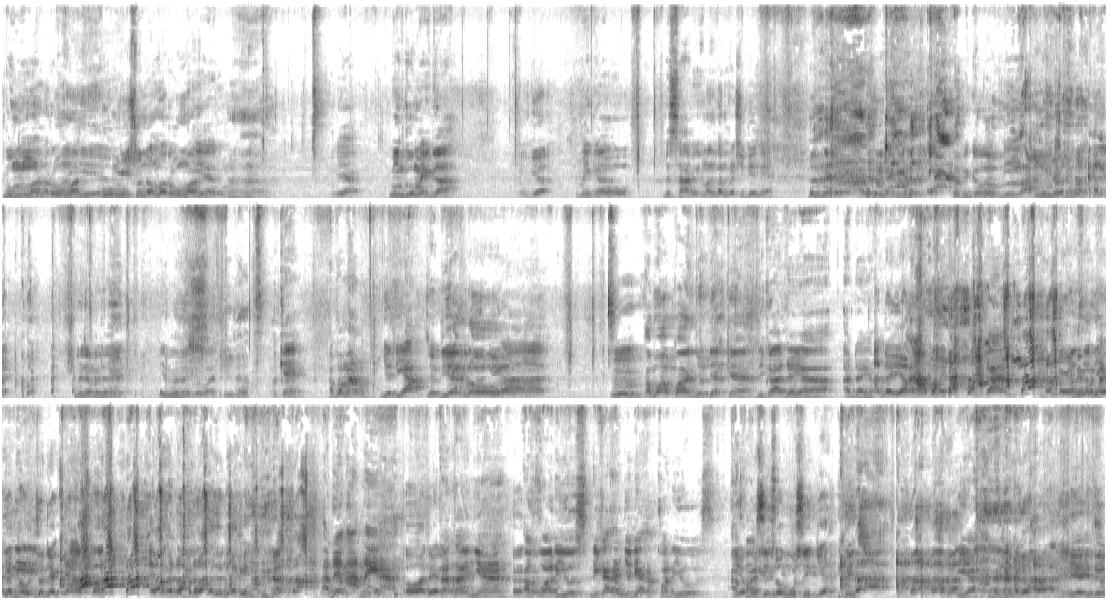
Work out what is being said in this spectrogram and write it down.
Bumi. Rumah, rumah. Oh, iya. Bumi Sunda mah rumah. Iya rumah. Heeh. Ya. Minggu mega. Enggak. Mega. Oh, Besar ya. mantan presiden ya. Megawati. Ini Megawati ya. Benar-benar. Ini Megawati. Iya. Oke, apa Mang? Zodiak. Zodiak dong. Zodiak. Hmm. Kamu apa zodiaknya? Dika ada ya ada yang Ada yang apa? Enggak ini menanya kamu zodiaknya apa? Emang ada berapa zodiaknya? ada yang aneh ya. Oh, ada yang Katanya aneh. Aquarius. Dika kan zodiak Aquarius. Ya musik Aquarius dong itu- musik ya. Iya. Iya itu.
